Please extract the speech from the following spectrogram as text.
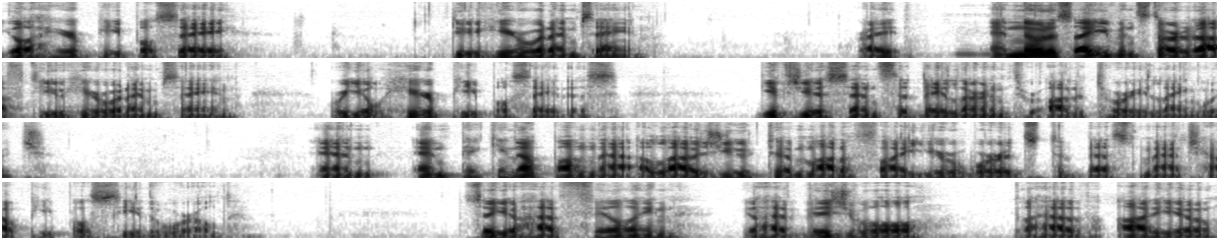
You'll hear people say, "Do you hear what I'm saying?" Right? And notice I even started off, "Do you hear what I'm saying?" Where you'll hear people say this gives you a sense that they learn through auditory language. And and picking up on that allows you to modify your words to best match how people see the world. So you'll have feeling, you'll have visual, you'll have audio,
